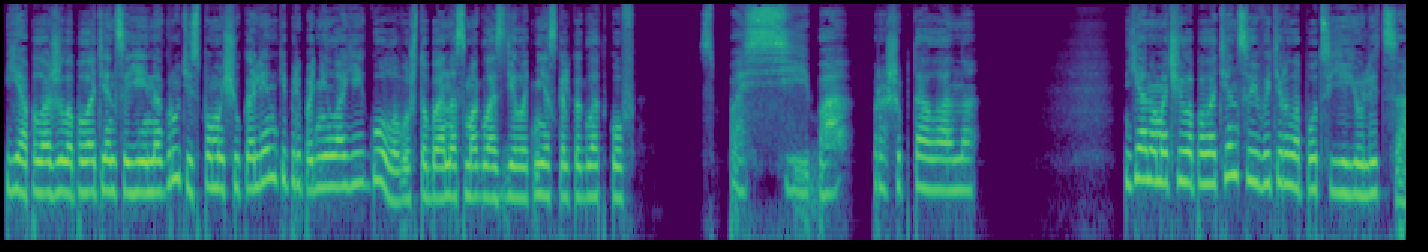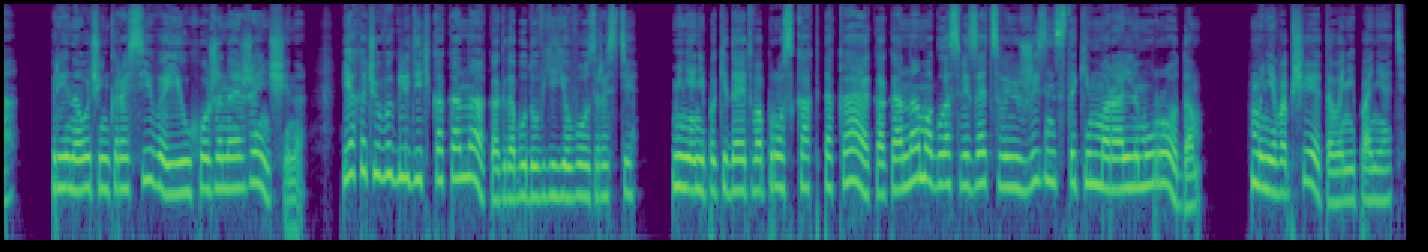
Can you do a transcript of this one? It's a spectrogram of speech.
Я положила полотенце ей на грудь и с помощью коленки приподняла ей голову, чтобы она смогла сделать несколько глотков. «Спасибо», — прошептала она. Я намочила полотенце и вытерла пот с ее лица. Рина очень красивая и ухоженная женщина. Я хочу выглядеть как она, когда буду в ее возрасте. Меня не покидает вопрос, как такая, как она могла связать свою жизнь с таким моральным уродом. Мне вообще этого не понять.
